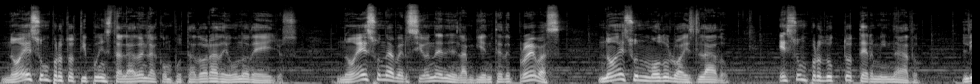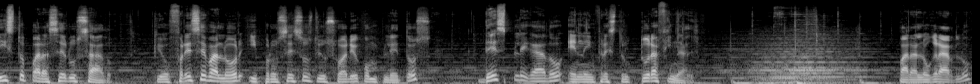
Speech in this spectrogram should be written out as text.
No es un prototipo instalado en la computadora de uno de ellos. No es una versión en el ambiente de pruebas. No es un módulo aislado. Es un producto terminado, listo para ser usado, que ofrece valor y procesos de usuario completos, desplegado en la infraestructura final. Para lograrlo,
